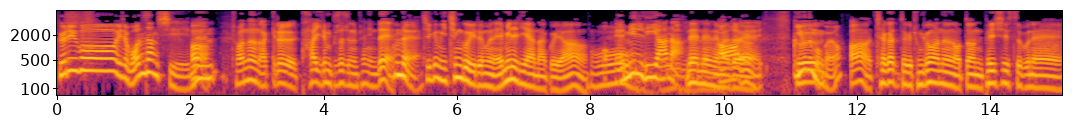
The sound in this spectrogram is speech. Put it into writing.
그리고 이제 원상 씨는 어, 저는 악기를 다 이름 부셔주는 편인데 네. 지금 이 친구 이름은 에밀리아나고요. 어, 에밀리아나. 네 네네 아, 맞아요. 예. 그- 이유는 뭔가요? 아 제가 되게 존경하는 어떤 베이시스트 분의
